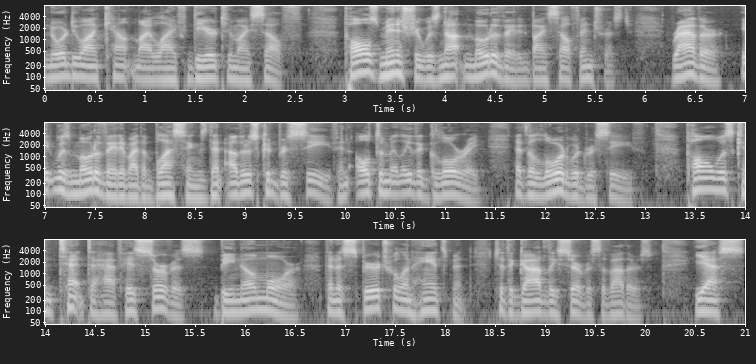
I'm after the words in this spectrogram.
nor do I count my life dear to myself. Paul's ministry was not motivated by self interest. Rather, it was motivated by the blessings that others could receive and ultimately the glory that the Lord would receive. Paul was content to have his service be no more than a spiritual enhancement to the godly service of others. Yes,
